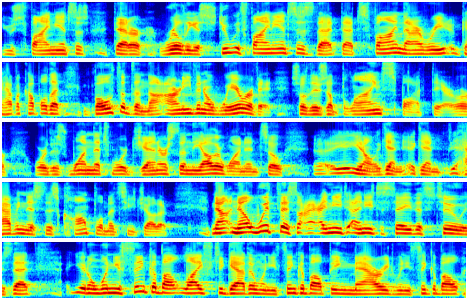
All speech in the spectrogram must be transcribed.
use finances that are really astute with finances that that's fine. Then i have a couple that both of them aren't even aware of it. So there's a blind spot there or or there's one that's more generous than the other one. And so uh, you know again again having this this complements each other. Now now with this I, I need i need to say this too is that you know when you think about life together when you think about being married when you think about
